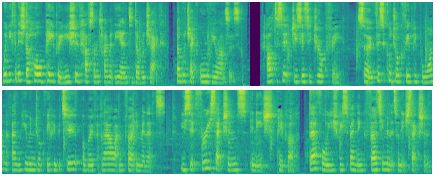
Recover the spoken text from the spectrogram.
When you finish the whole paper, you should have some time at the end to double check. Double check all of your answers. How to sit GCSE Geography. So, Physical Geography Paper 1 and Human Geography Paper 2 are both an hour and 30 minutes. You sit three sections in each paper, therefore, you should be spending 30 minutes on each section.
